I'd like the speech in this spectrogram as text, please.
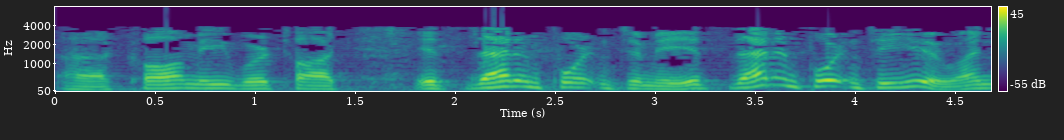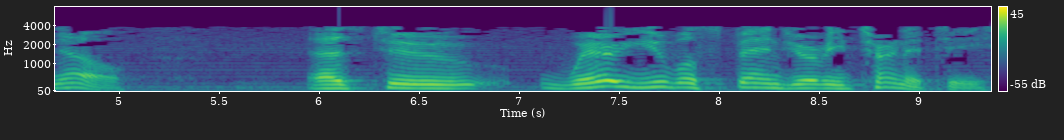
Uh, call me, we're talk. It's that important to me. It's that important to you, I know, as to where you will spend your eternity.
